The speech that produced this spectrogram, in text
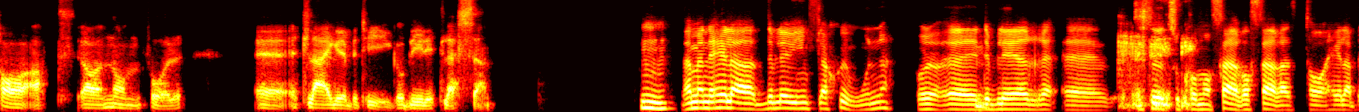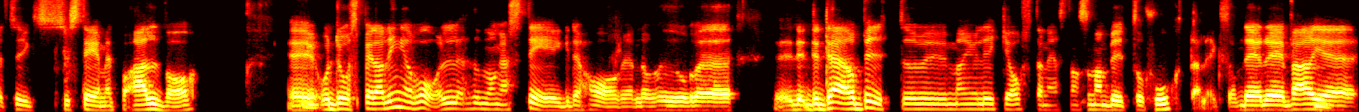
ta att ja, någon får eh, ett lägre betyg och blir lite ledsen. Mm. Ja, men det, hela, det blir ju inflation och eh, mm. det blir eh, till slut så kommer färre och färre att ta hela betygssystemet på allvar. Eh, mm. Och då spelar det ingen roll hur många steg det har eller hur... Eh, det, det, där byter man ju lika ofta nästan som man byter skjorta. Liksom. Det, det, varje mm.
